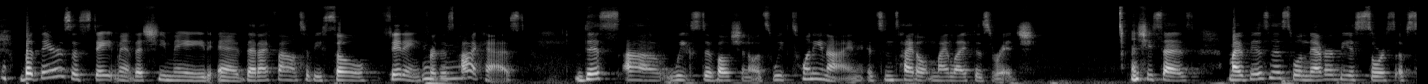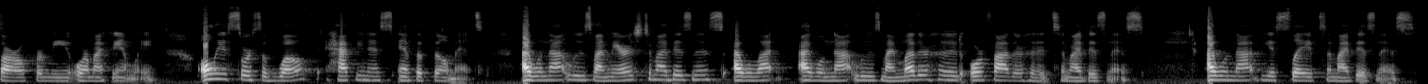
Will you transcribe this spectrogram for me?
but there's a statement that she made uh, that I found to be so fitting for mm-hmm. this podcast. This uh, week's devotional, it's week 29. It's entitled My Life is Rich. And she says, My business will never be a source of sorrow for me or my family, only a source of wealth, happiness, and fulfillment. I will not lose my marriage to my business. I will not, I will not lose my motherhood or fatherhood to my business. I will not be a slave to my business.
